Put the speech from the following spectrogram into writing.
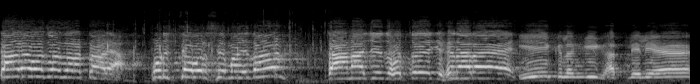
टाळ्या वाजवा जरा टाळ्या. पुढच्या वर्षी मैदान तानाजी धोत्रे घेणार आहे. एक लंगी घातलेली आहे.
